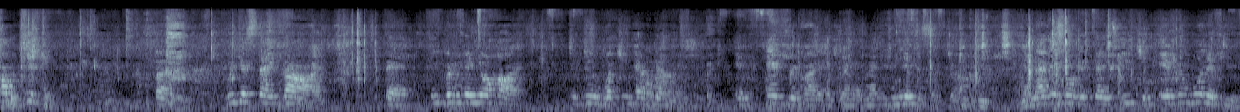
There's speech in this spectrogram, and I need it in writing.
competition. But we just thank God that he put it in your heart to do what you have done. And everybody has done a magnificent job. And I just want to thank each and every one of you.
